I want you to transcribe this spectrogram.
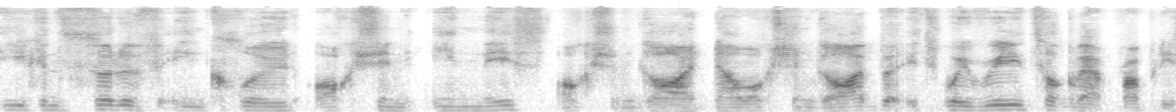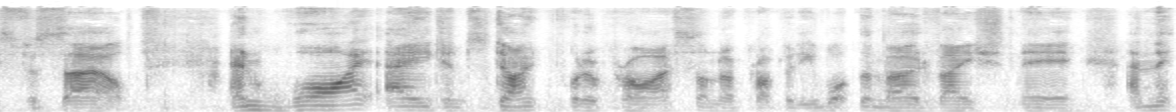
you can sort of include auction in this auction guide, no auction guide, but it's we really talk about properties for sale and why agents don't put a price on a property, what the motivation there, and the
